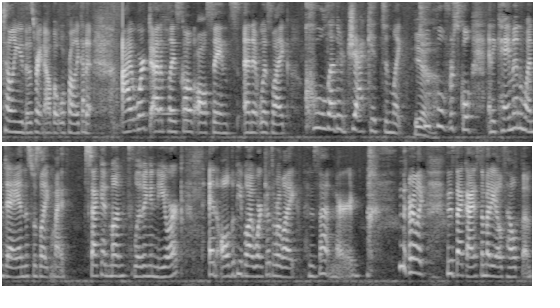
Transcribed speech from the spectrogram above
telling you this right now, but we'll probably cut it. I worked at a place called All Saints, and it was like cool leather jackets and like too cool for school. And he came in one day, and this was like my second month living in New York, and all the people I worked with were like, "Who's that nerd?" they were like, "Who's that guy? Somebody else help him."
